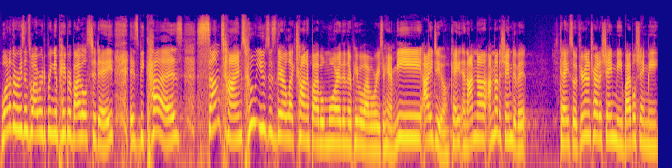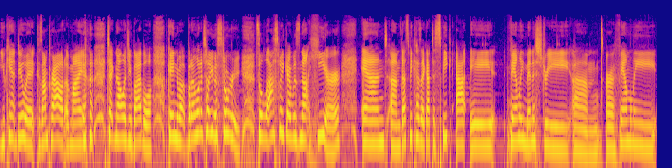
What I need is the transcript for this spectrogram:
One of the reasons why we're bringing paper Bibles today is because sometimes who uses their electronic Bible more than their paper Bible? Raise your hand. Me, I do. Okay, and I'm not. I'm not ashamed of it. Okay, so if you're to try to shame me, Bible shame me, you can't do it because I'm proud of my technology Bible. Okay, but I want to tell you a story. So last week I was not here, and um, that's because I got to speak at a family ministry um, or a family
